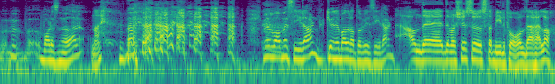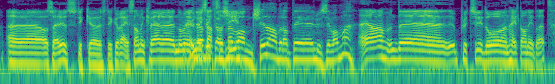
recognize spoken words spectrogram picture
Var det snø der? Nei. Men hva med Sirdalen? Kunne du bare dratt opp i Sirdalen? Ja, det, det var ikke så stabile forhold der heller. Uh, og så er det jo et stykke, stykke å reise. Men hver eh, Når vi, Kunne når jeg ha bytta satser ut med vannski da, dratt i Lussivannet? Ja, men det er plutselig da en helt annen idrett.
